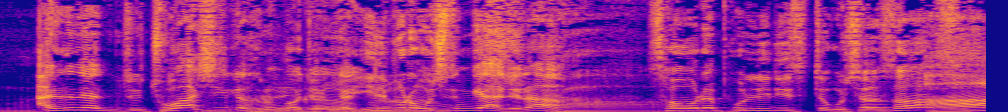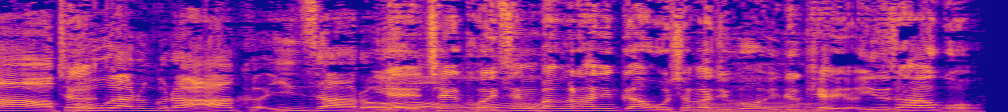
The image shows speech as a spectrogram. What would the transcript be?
뭐. 아니 그냥 저- 좋아하시니까 그런 거죠. 그러니까 일부러 오시는 게 아니라 서울에 볼 일이 있을 때 오셔서 아, 제가- 보고 가는구나. 아, 그 인사하러. 예, 제가 거의 어. 생방을 하니까 오셔가지고 이렇게 인사하고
